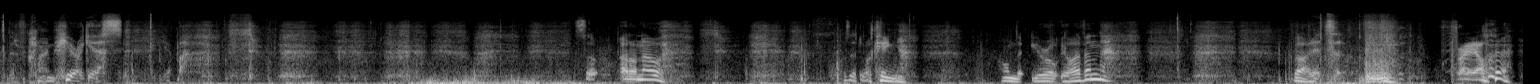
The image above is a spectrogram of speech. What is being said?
Bit of climb here, I guess. Yeah. So I don't know. Was it looking on the Euro 11? But it's a fail.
